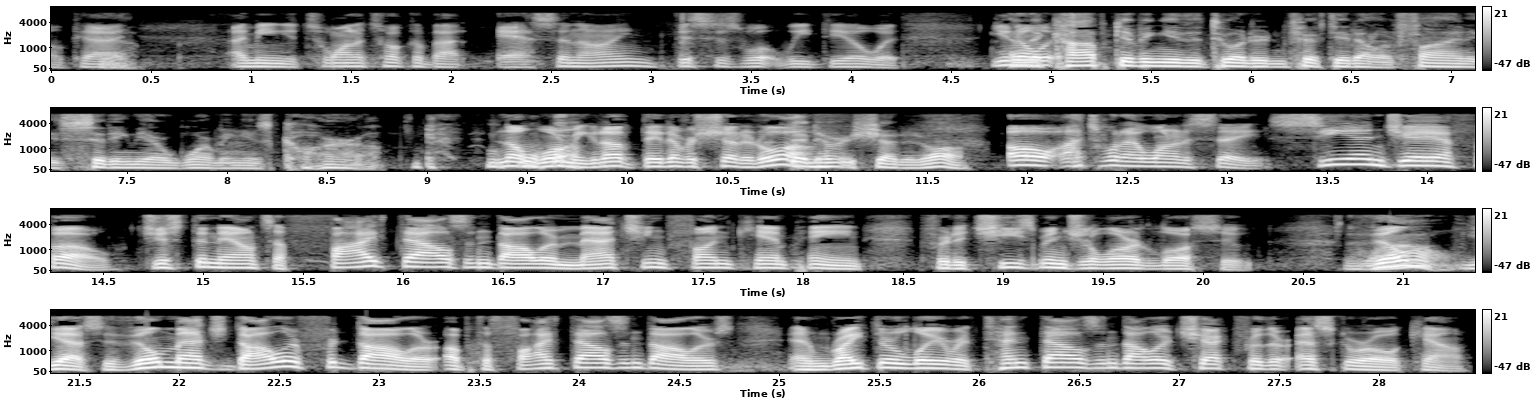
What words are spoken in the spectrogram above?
Okay. Yeah. I mean, you want to talk about asinine? This is what we deal with. You and know, the cop giving you the two hundred and fifty dollar fine is sitting there warming his car up. no warming it up. They never shut it off. They never shut it off. Oh, that's what I wanted to say. CNJFO just announced a $5,000 matching fund campaign for the Cheeseman Gillard lawsuit. They'll, Wow. Yes, they'll match dollar for dollar up to $5,000 and write their lawyer a $10,000 check for their escrow account.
